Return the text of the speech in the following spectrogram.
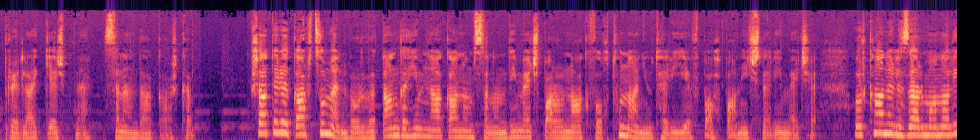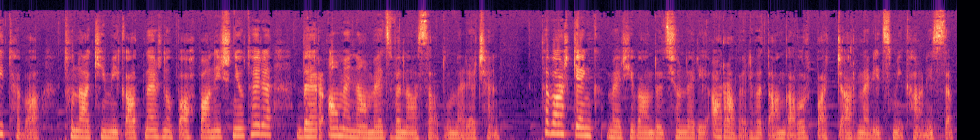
ապրելակերպն է, սննդակարգը։ Շատերը կարծում են, որ վտանգը հիմնականում սննդի մեջ պարունակվող թունանյութերի եւ պահպանիչների մեջ է։ Որքան էլ զարմանալի թվա, թունաքիմիկատներն ու պահպանիչ նյութերը դեռ ամենամեծ վնասատուները չեն։ Թվարկենք մեր հիվանդությունների առավել վտանգավոր պատճառներից մի քանիսը։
